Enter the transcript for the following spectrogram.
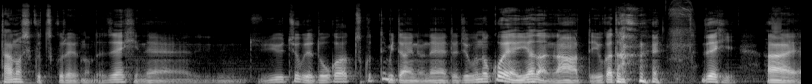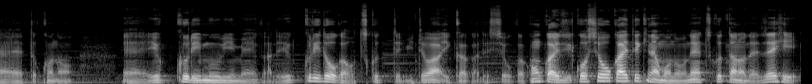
楽しく作れるので、ぜひね、YouTube で動画作ってみたいのね、で自分の声嫌だなっていう方はね、ぜひ、はい、えっ、と、この、えー、ゆっくりムービーメーカーでゆっくり動画を作ってみてはいかがでしょうか。今回自己紹介的なものをね、作ったので、ぜひ、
